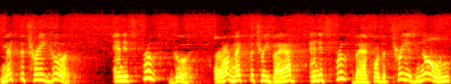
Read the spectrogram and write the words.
Make the tree good and its fruit good. Or make the tree bad and its fruit bad, for the tree is known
